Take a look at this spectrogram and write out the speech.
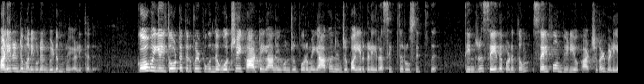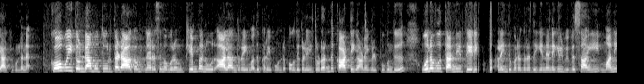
பனிரெண்டு மணியுடன் விடுமுறை அளித்தது. கோவையில் தோட்டத்திற்குள் புகுந்த ஒற்றை காட்டு யானை ஒன்று பொறுமையாக நின்று பயிர்களை ரசித்து ருசித்து தின்று சேதப்படுத்தும் செல்போன் வீடியோ காட்சிகள் வெளியாகியுள்ளன. கோவை தொண்டாமுத்தூர் தடாகம் நரசிம்மபுரம் கெம்பனூர் ஆலாந்துறை மதுக்கரை போன்ற பகுதிகளில் தொடர்ந்து காட்டு யானைகள் புகுந்து உணவு தண்ணீர் தேடி அலைந்து வருகிறது. இந்நிலையில் விவசாயி மணி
